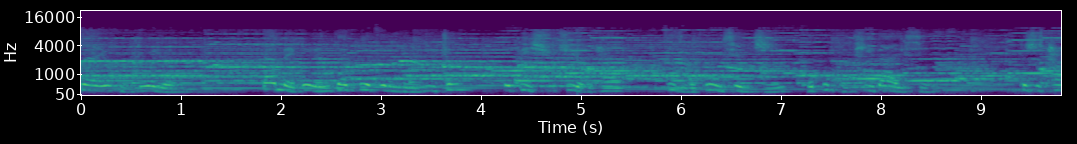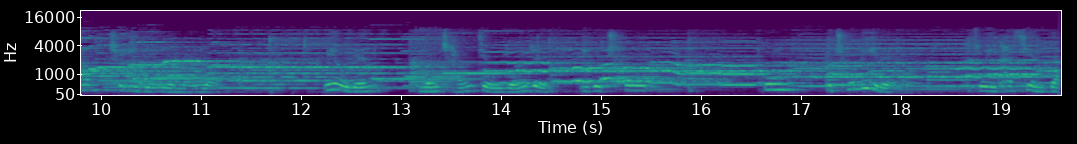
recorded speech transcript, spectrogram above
虽然有很多人，但每个人在各自的领域中都必须具有他自己的贡献值和不可替代性。可是他却一点也没有，没有人能长久容忍一个出工不出力的人，所以他现在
